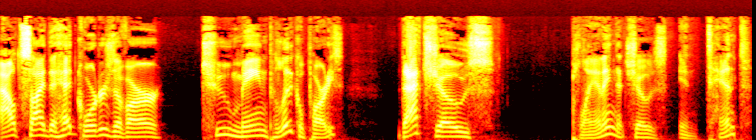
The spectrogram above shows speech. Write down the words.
outside the headquarters of our two main political parties? That shows planning, it shows intent,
